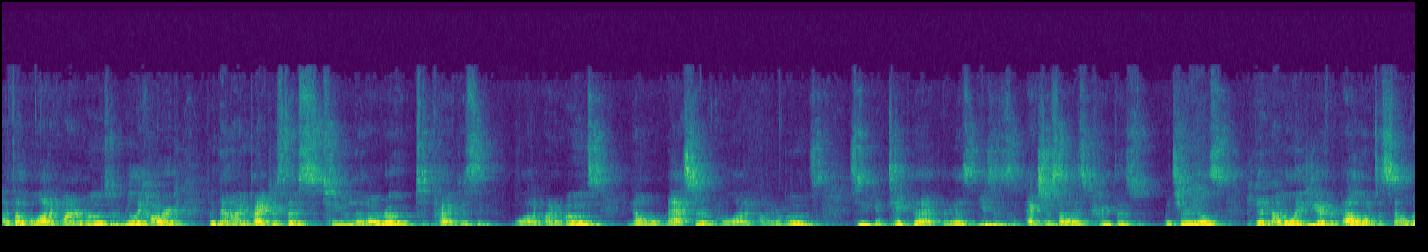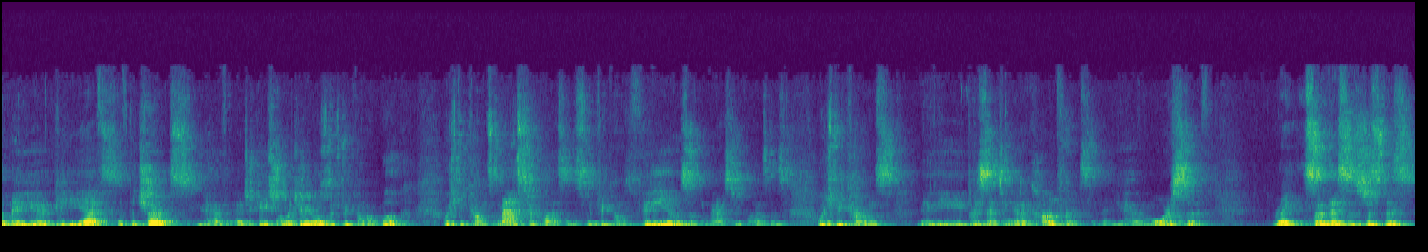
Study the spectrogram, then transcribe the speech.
I thought melodic minor modes were really hard, but then I practiced this tune that I wrote to practice it, melodic minor modes. Now I'm a master of melodic minor modes. So you can take that and as use it as an exercise, create those materials, then not only do you have your album to sell, but maybe you have PDFs of the charts. You have educational materials, which become a book, which becomes master classes, which becomes videos of master classes, which becomes maybe presenting at a conference, and then you have more stuff, right? So this is just this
